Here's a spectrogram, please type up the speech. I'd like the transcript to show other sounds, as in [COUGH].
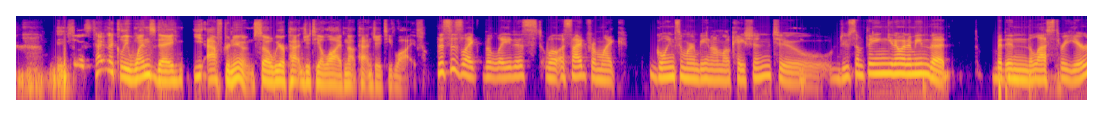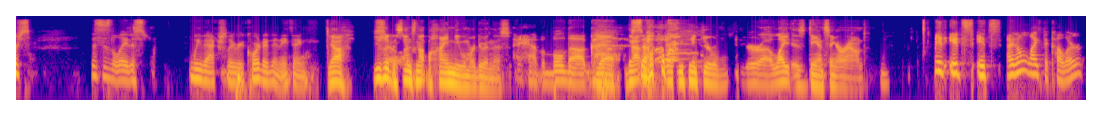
So it's technically Wednesday afternoon. So we are Pat and JT alive, not Pat and JT live. This is like the latest. Well, aside from like going somewhere and being on location to do something, you know what I mean? That, but in the last three years, this is the latest we've actually recorded anything. Yeah. Usually the sun's not behind me when we're doing this. I have a bulldog. Yeah, [LAUGHS] that So- you think your your uh, light is dancing around. It, it's it's. I don't like the color,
